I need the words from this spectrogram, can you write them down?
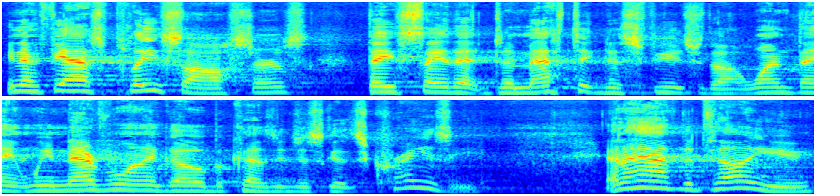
you know, if you ask police officers, they say that domestic disputes are the one thing we never want to go because it just gets crazy. And I have to tell you,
